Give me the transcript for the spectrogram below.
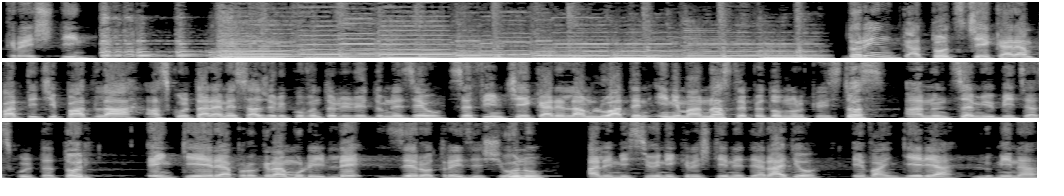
creștin. Dorind ca toți cei care am participat la ascultarea mesajului Cuvântului Lui Dumnezeu să fim cei care l-am luat în inima noastră pe Domnul Hristos, anunțăm, iubiți ascultători, încheierea programului L031 al emisiunii creștine de radio Evanghelia Lumina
